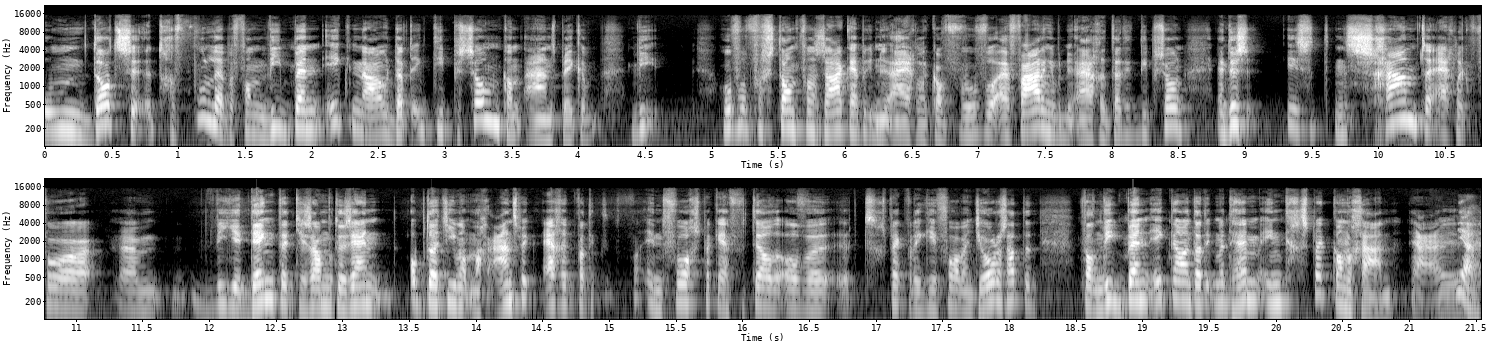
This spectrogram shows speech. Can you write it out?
omdat ze het gevoel hebben van wie ben ik nou dat ik die persoon kan aanspreken. Wie, hoeveel verstand van zaken heb ik nu eigenlijk? Of hoeveel ervaring heb ik nu eigenlijk dat ik die persoon... En dus is het een schaamte eigenlijk voor um, wie je denkt dat je zou moeten zijn... opdat je iemand mag aanspreken. Eigenlijk wat ik in het voorgesprek even vertelde over het gesprek wat ik hiervoor met Joris had. Van wie ben ik nou dat ik met hem in gesprek kan gaan? Ja, ja.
